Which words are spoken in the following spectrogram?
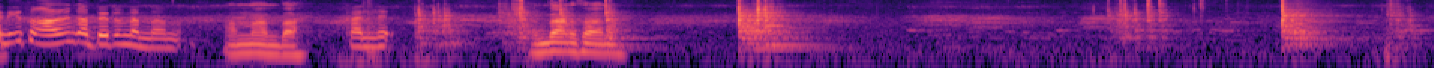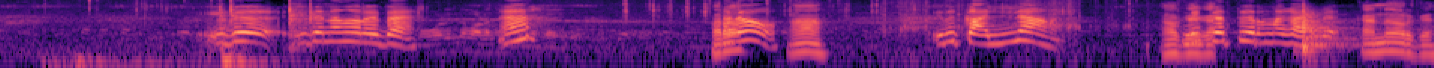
എനിക്ക് സാധനം കത്തിയിട്ടുണ്ട് എന്താന്ന്. അന്നാ എന്താ? കല്ല്. എന്താണ് സാധനം? ഇത് ഇതെന്നാന്ന് പറയട്ടെ? ഏ? ഹലോ. ഇത് കല്ലാണ്. മുറ്റത്തിറണ കല്ല്. കണ്ണു തുറക്ക്.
